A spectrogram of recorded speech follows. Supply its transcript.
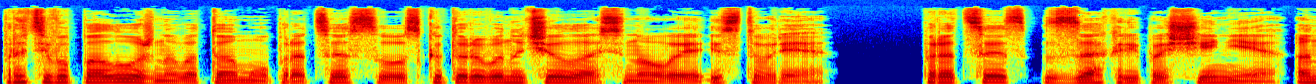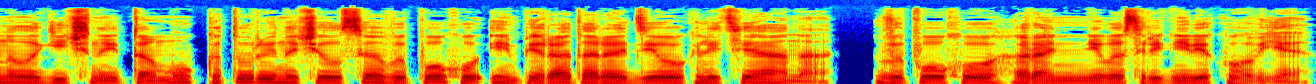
противоположного тому процессу, с которого началась новая история. Процесс закрепощения, аналогичный тому, который начался в эпоху императора Диоклетиана, в эпоху раннего Средневековья.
